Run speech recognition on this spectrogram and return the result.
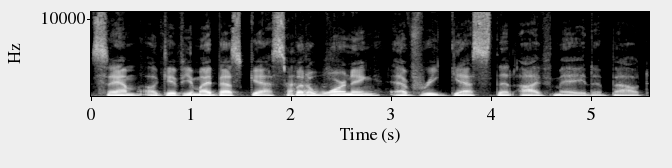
Sam, I'll give you my best guess, but a warning every guess that I've made about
